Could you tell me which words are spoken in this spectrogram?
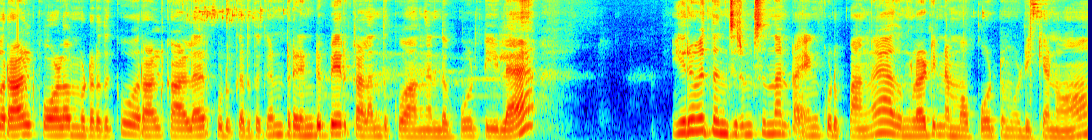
ஒரு ஆள் கோலம் போடுறதுக்கு ஒரு ஆள் கலர் கொடுக்கறதுக்குன்னு ரெண்டு பேர் கலந்துக்குவாங்க இந்த போட்டியில். இருபத்தஞ்சி நிமிஷம் தான் டைம் கொடுப்பாங்க அதுங்களாட்டி நம்ம போட்டு முடிக்கணும்.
